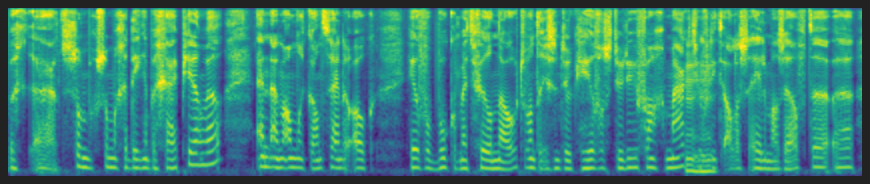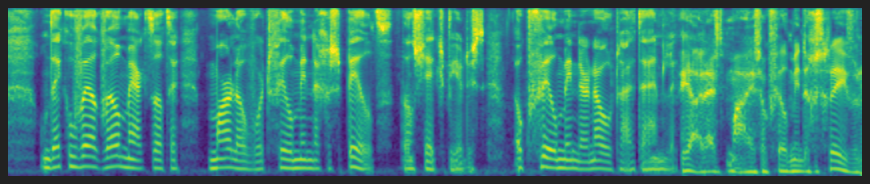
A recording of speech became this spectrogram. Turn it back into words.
Eh, sommige, sommige dingen begrijp je dan wel. En aan de andere kant zijn er ook heel veel boeken met veel noot. Want er is natuurlijk heel veel studie van gemaakt. Mhm. Je hoeft niet alles helemaal zelf te eh, ontdekken. Hoewel ik wel merk dat er Marlowe wordt veel minder gespeeld dan Shakespeare. Dus ook veel minder noten uiteindelijk. Ja, hij heeft, maar hij is ook veel minder geschreven Hij heeft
